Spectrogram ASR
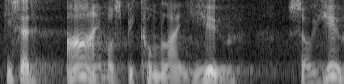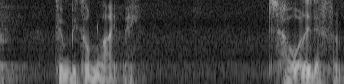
He said, I must become like you so you can become like me. Totally different.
